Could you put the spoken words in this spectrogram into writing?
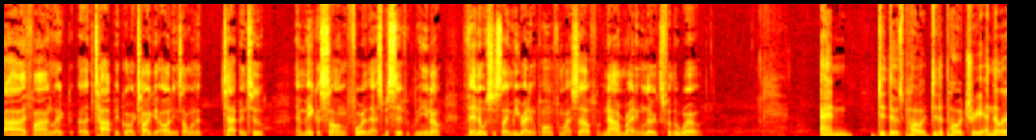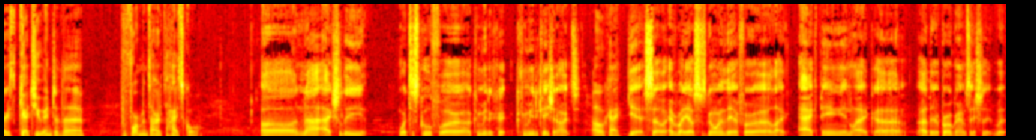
I find like a topic or a target audience I want to tap into and make a song for that specifically. You know, then it was just like me writing a poem for myself. Now I'm writing lyrics for the world. And did those po- did the poetry and the lyrics get you into the performance arts high school? Uh, nah, actually went to school for uh, communica- communication arts. Oh, okay. Yeah, so everybody else was going there for uh, like acting and like uh, other programs and shit, but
